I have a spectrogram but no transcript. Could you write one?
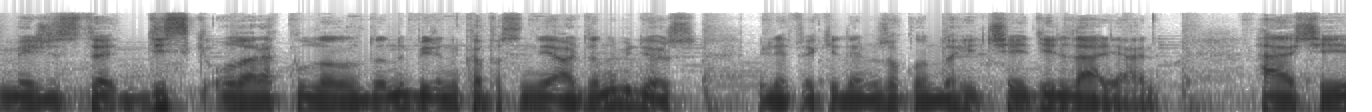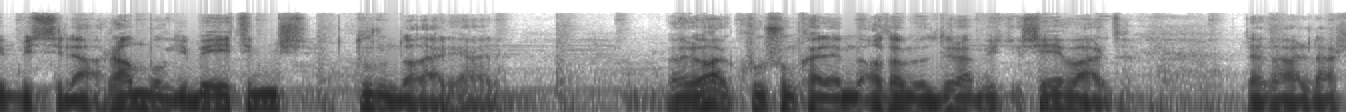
mecliste disk olarak kullanıldığını birinin kafasını yardığını biliyoruz. Milletvekillerimiz o konuda hiç şey değiller yani. Her şeyi bir silah Rambo gibi eğitilmiş durumdalar yani. Öyle var kurşun kalemle adam öldüren bir şey vardı. Ne derler?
